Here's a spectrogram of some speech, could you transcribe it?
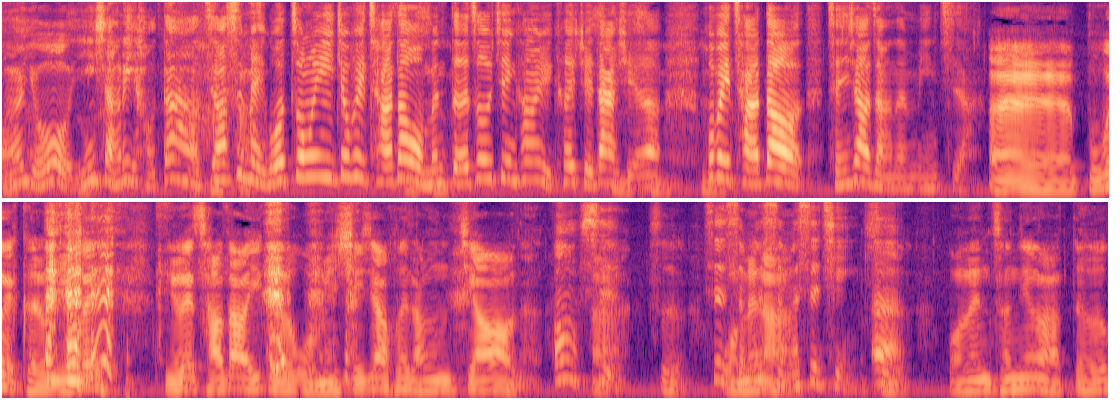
哎呦，影响力好大！只要是美国中医，就会查到我们德州健康与科学大学了。会不会查到陈校长的名字啊？呃，不会，可能你会 你会查到一个我们学校非常骄傲的。哦，是是，是什么什么事情？是我们曾经啊得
